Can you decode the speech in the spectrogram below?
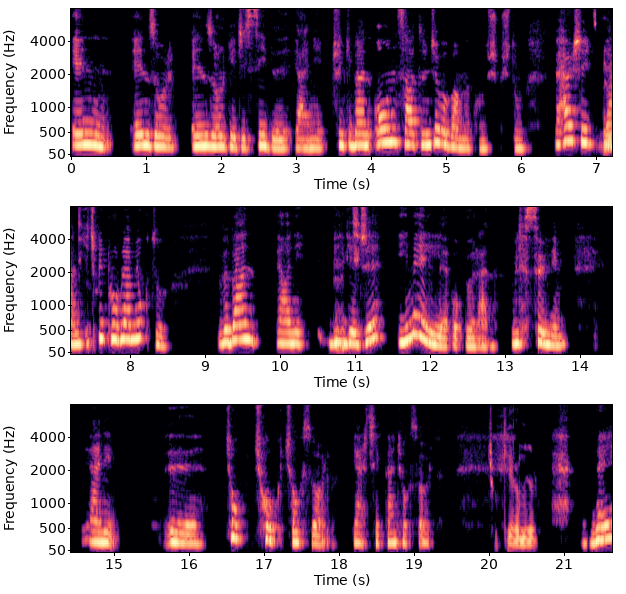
en en zor en zor gecesiydi. Yani çünkü ben 10 saat önce babamla konuşmuştum ve her şey yani evet. hiçbir problem yoktu. Ve ben yani bir evet. gece e-mail ile öğrendim. Öyle söyleyeyim. Yani e, çok çok çok zordu. Gerçekten çok zordu. Çok iyi anlıyorum. Ve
